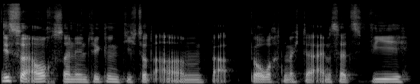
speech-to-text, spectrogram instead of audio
ist ja auch so eine Entwicklung, die ich dort ähm, beobachten möchte. Einerseits, wie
